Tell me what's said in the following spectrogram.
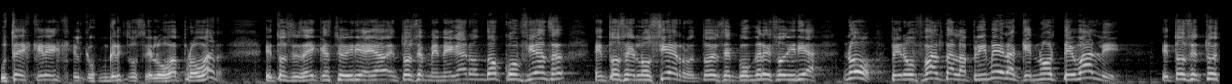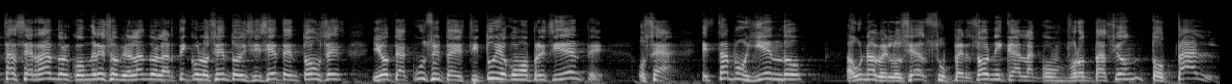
¿Ustedes creen que el Congreso se lo va a aprobar? Entonces ahí Castillo diría, ya, entonces me negaron dos confianzas, entonces lo cierro. Entonces el Congreso diría, no, pero falta la primera que no te vale. Entonces tú estás cerrando el Congreso violando el artículo 117, entonces yo te acuso y te destituyo como presidente. O sea, estamos yendo a una velocidad supersónica, a la confrontación total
